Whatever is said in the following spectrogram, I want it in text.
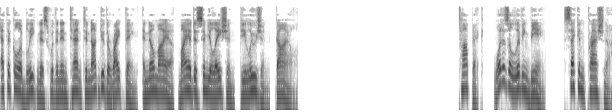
ethical obliqueness with an intent to not do the right thing, and no maya, maya dissimulation, delusion, guile. What is a living being? Second prashna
